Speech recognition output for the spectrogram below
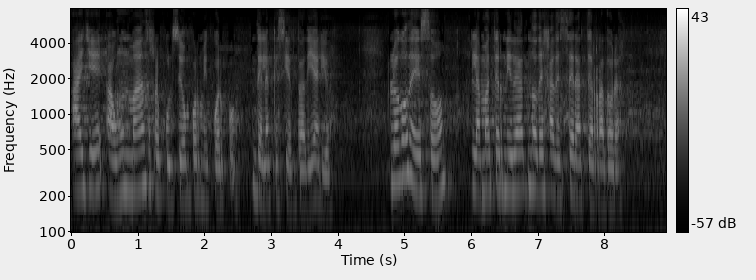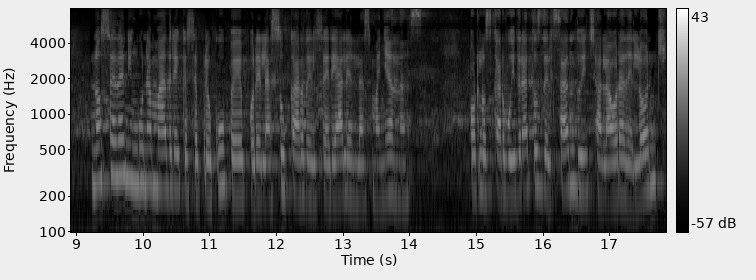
halle aún más repulsión por mi cuerpo, de la que siento a diario. Luego de eso, la maternidad no deja de ser aterradora. No sé de ninguna madre que se preocupe por el azúcar del cereal en las mañanas, por los carbohidratos del sándwich a la hora del lunch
